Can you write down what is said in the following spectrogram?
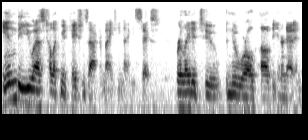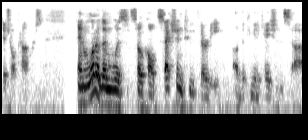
in the U.S. Telecommunications Act of 1996 related to the new world of the internet and digital commerce. And one of them was so-called Section 230 of the Communications uh,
